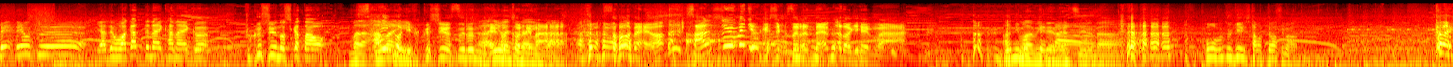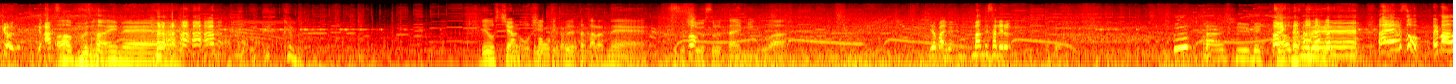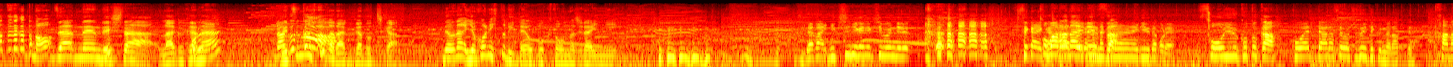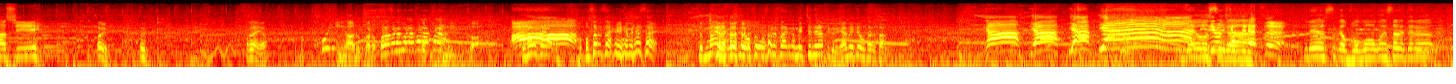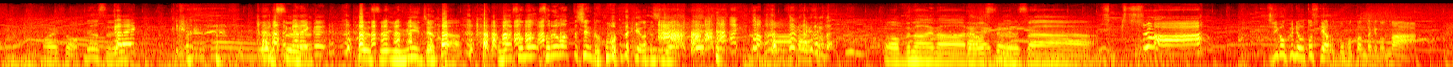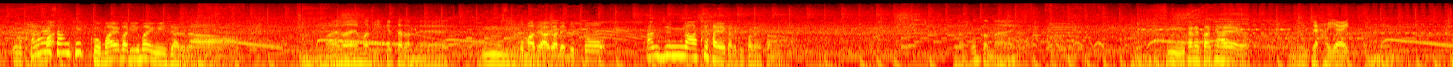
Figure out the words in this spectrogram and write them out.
レレオス。いやでも分かってないかなえくん。復讐の仕方を。まだ最後に復讐するんだよこれは。だそうだよ。3周目に復讐するんだよこのゲームは。悪魔みたいなやついるな。報復ゲージ溜まってます今。かなえくんあ危ないね。レオスちゃんが教えてくれたからね。復讐するタイミングはやばい。真似される。3周目はい。危ねあや嘘。え回ってなかったの？え残念でした。ラグかな？ラグか。別の人がラグかどっちか。でもなんか横に一人いたよ僕と同じラインに。やばい憎しみが憎しみ生んでる。世界止まらない連鎖。なくならない理由だこれ。そういうことか。こうやって争いが続いていくんだなって。悲しい。おいおい。危ないよコインあるから。こらこらこらこらこら。もいいか。あお猿さんお猿さんやめなさい。ちょ前の走るお猿さんがめっちゃ狙ってくる。やめてお猿さん。ーやーやーやーやー！レオスが虹を光ってるやつ。レオスがボコボコにされてる。かわいそう。レオス？かなえレオス？レオス今見えちゃった。お前そのそれ終わった瞬間覚えたけどマジで。危ないなレオスくんさくしょー地獄に落としてやろうと思ったんだけどな。でもかなえさん結構前張りうまいイメージあるな。前々まで行けたらね。うん。ここまで上がれると。単純な足速いから結構かなえさん。そんなことないよ。うんかなえさん足速いよ。うんじゃあ早い。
